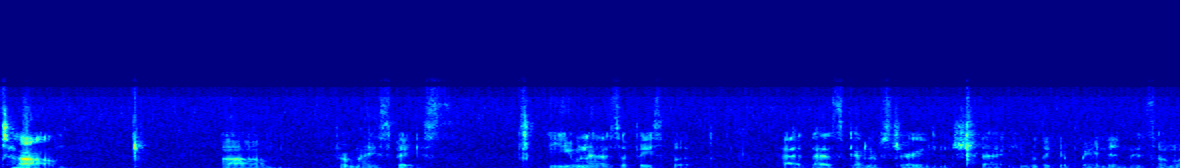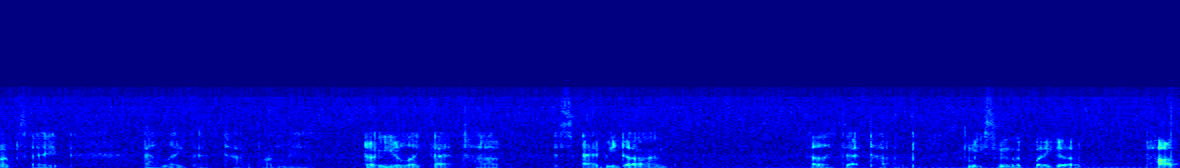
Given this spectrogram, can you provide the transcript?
Tom, um, from MySpace. He even has a Facebook. That, that's kind of strange that he would like abandon his own website. I like that top on me. Don't you like that top? It's Abbey Dawn. I like that top. It makes me look like a pop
